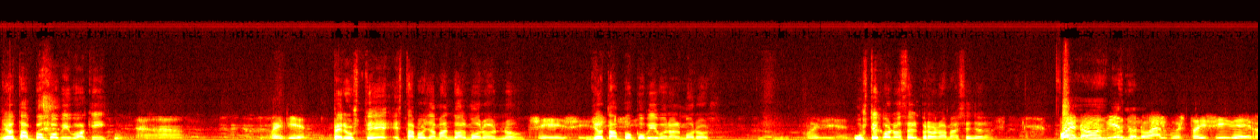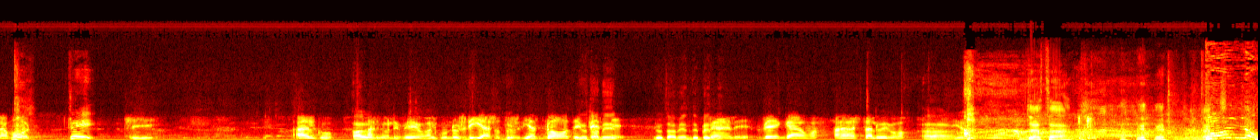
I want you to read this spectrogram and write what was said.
Yo tampoco vivo aquí. Ah, muy bien. Pero usted, estamos llamando al Morós, ¿no? Sí, sí. Yo tampoco vivo en Almorós. Muy bien. ¿Usted conoce el programa, señora? Bueno, Sí, viéndolo algo. Estoy sí de Ramón. Sí. Sí. Algo. Algo. Algo, le veo. Algunos días, otros días no. Yo Depende. también. Yo también, depende. Vale. Venga, hasta luego. Ah. Ya está. ¡No lo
